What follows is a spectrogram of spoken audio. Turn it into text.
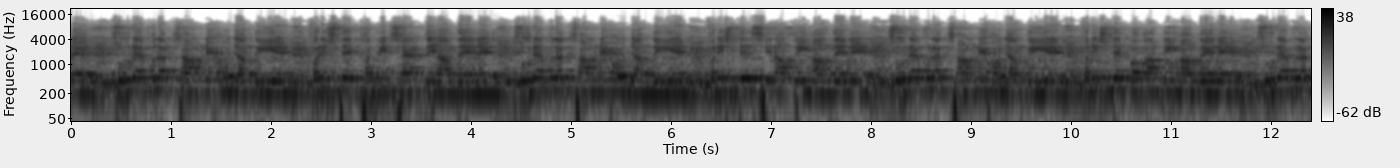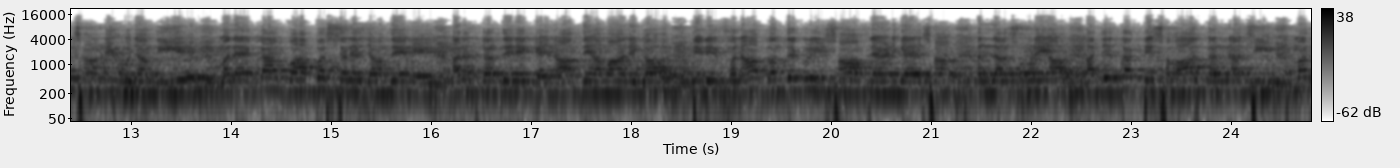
हैं सूर्य मुलक सामने हो जाती है। फरिश्ते खबी सैन से आते हैं सूर्य मुलक सामने हो जाती है। फरिश्ते सिर की आते हैं सूर्य मुलक सामने हो जाती है। फरिश्ते पवादी आते हैं सूर्य मुलक सामने हो जाती है। मलैका वापस चले जाते हैं अर्ज़ करते ने, कहना दया मालिका, तेरे फला बंद को सांप लैन गए सा। अल्लाह सोने अजे तक सवाल करना सी, मर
